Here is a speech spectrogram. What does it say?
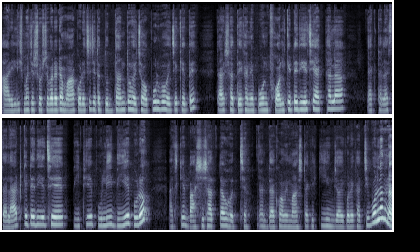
আর ইলিশ মাছের সর্ষে বাটাটা মা করেছে, যেটা দুর্দান্ত হয়েছে, অপূর্ব হয়েছে খেতে। তার সাথে এখানে বোন ফল কেটে দিয়েছে এক থালা। এক থালা স্যালাড কেটে দিয়েছে, পিঠে পুলি দিয়ে পুরো আজকের বাসি স্বাদটাও হচ্ছে। আর দেখো আমি মাছটাকে কি এনজয় করে খাচ্ছি, বললাম না?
